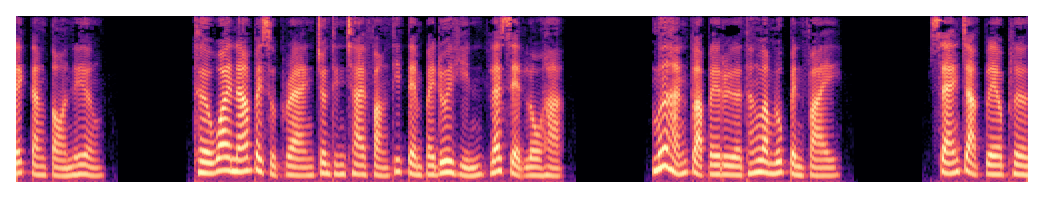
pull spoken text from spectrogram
ล็กๆดังต่อเนื่อง เธอว่ายน้ำไปสุดแรงจนถึงชายฝั่งที่เต็มไปด้วยหินและเศษโลหะ เมื่อหันกลับไปเรือทั้งลำลุกเป็นไฟ แสงจากเปลวเพลิง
